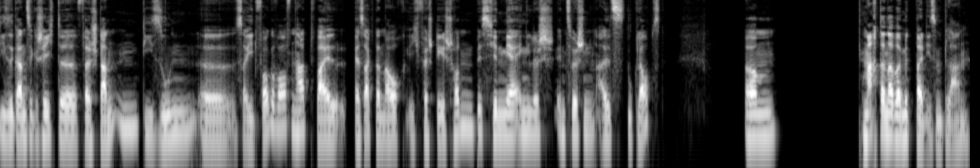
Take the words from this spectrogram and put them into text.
diese ganze Geschichte verstanden, die Sun äh, Said vorgeworfen hat, weil er sagt dann auch, ich verstehe schon ein bisschen mehr Englisch inzwischen, als du glaubst. Ähm, macht dann aber mit bei diesem Plan.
